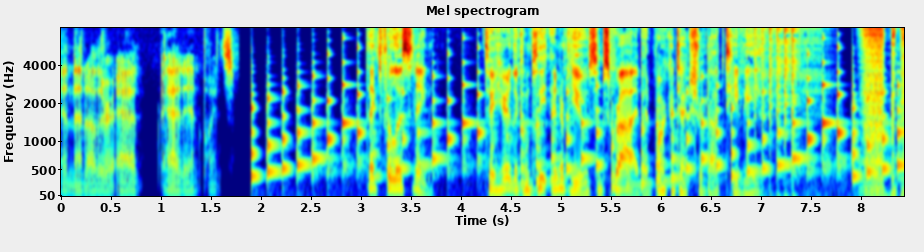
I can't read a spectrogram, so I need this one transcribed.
and then other ad ad endpoints. Thanks for listening. To hear the complete interview, subscribe at marketecture.tv you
